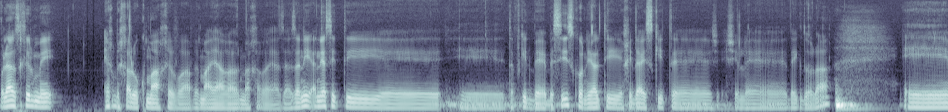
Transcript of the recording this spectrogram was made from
אולי להתחיל מאיך בכלל הוקמה החברה ומה היה הרעיון מאחורי הזה. אז אני, אני עשיתי אה, אה, תפקיד בסיסקו, ניהלתי יחידה עסקית אה, של אה, די גדולה. אה,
